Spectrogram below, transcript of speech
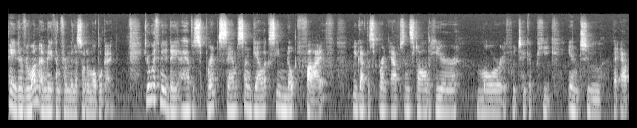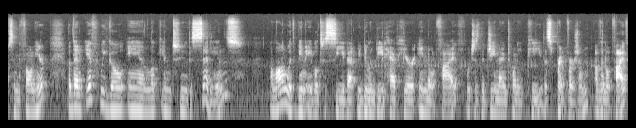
Hey there everyone, I'm Nathan from Minnesota Mobile Guy. Here with me today I have a Sprint Samsung Galaxy Note 5. We've got the Sprint apps installed here, more if we take a peek into the apps in the phone here. But then if we go and look into the settings, along with being able to see that we do indeed have here a Note 5, which is the N920P, the Sprint version of the Note 5.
